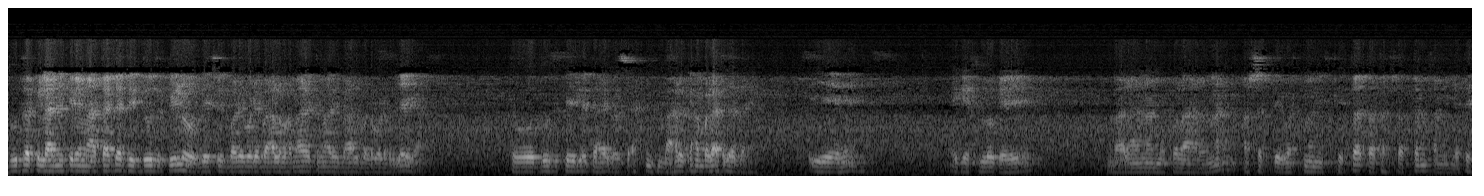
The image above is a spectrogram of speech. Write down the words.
दूध पिलाने के लिए माता कहती दूध पी लो, जैसे बड़े बड़े बाल, हमारे तुम्हारे बाल बड़े बड़े हो जाएगा। तो दूध पी लेता है वैसा बाल कहाँ हो जाता है। ये एक श्लोक है बालाना मुपलाना असत्य वर्तमान स्थित तथा सत्यम समझते।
